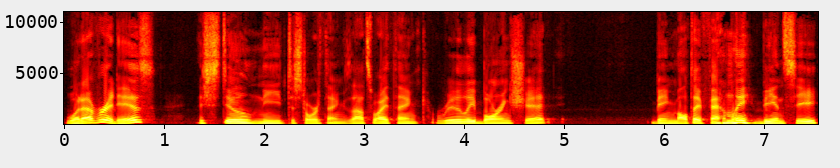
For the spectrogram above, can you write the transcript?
whatever it is, they still need to store things. That's why I think really boring shit, being multifamily, B and C,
